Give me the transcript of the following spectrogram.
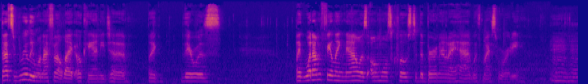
that's really when I felt like okay, I need to like there was like what I'm feeling now is almost close to the burnout I had with my sorority. Mm-hmm.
